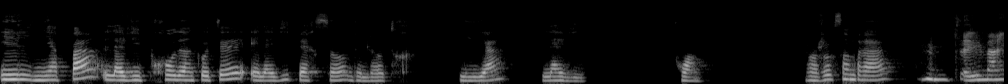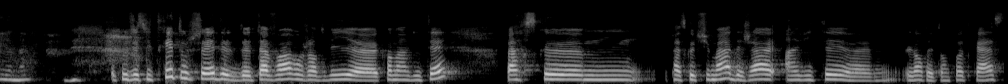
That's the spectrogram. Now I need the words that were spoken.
il n'y a pas la vie pro d'un côté et la vie perso de l'autre. Il y a la vie. Point. Bonjour Sandra. Salut Mariana. Écoute, je suis très touchée de, t'avoir aujourd'hui euh, comme invitée parce que, hum, parce que tu m'as déjà invitée euh, lors de ton podcast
